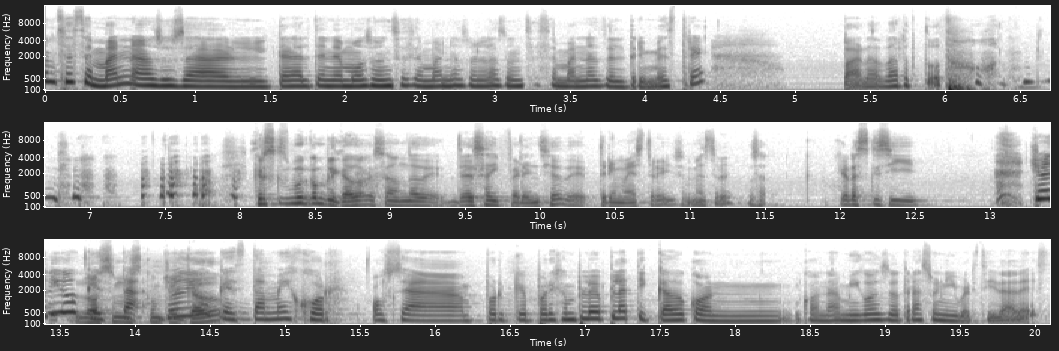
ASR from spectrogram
11 semanas, o sea, literal tenemos 11 semanas, son las 11 semanas del trimestre para dar todo. ¿Crees que es muy complicado esa onda de, de esa diferencia de trimestre y semestre? O sea, ¿crees que sí Yo digo ¿Lo que está, yo complicado? digo que está mejor, o sea, porque por ejemplo he platicado con, con amigos de otras universidades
